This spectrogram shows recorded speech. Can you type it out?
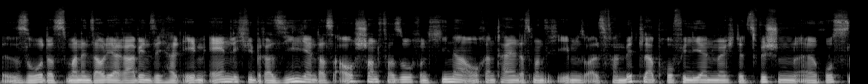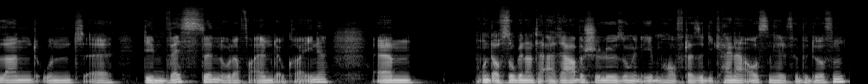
so, dass man in Saudi-Arabien sich halt eben ähnlich wie Brasilien Brasilien das auch schon versucht und China auch in Teilen, dass man sich eben so als Vermittler profilieren möchte zwischen äh, Russland und äh, dem Westen oder vor allem der Ukraine. Ähm, und auf sogenannte arabische Lösungen eben hofft, also die keiner Außenhilfe bedürfen.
